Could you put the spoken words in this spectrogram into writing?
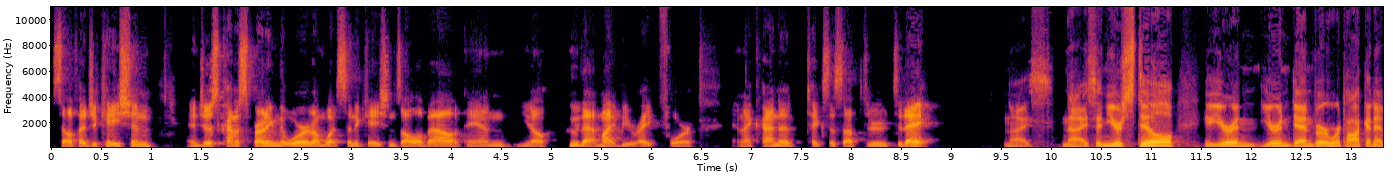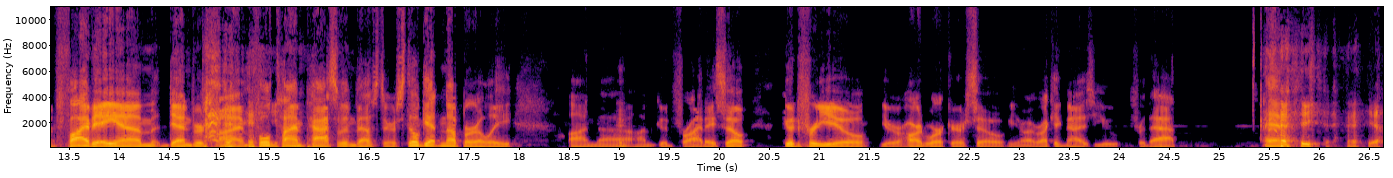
self-education and just kind of spreading the word on what syndication's all about and you know who that might be right for. And that kind of takes us up through today Nice, nice. And you're still you're in you're in Denver. We're talking at 5 a.m. Denver time. Full time passive investor. Still getting up early. on uh, on Good Friday. So good for you. You're a hard worker. So you know I recognize you for that. And yeah.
